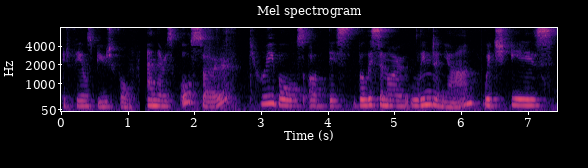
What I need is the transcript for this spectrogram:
It feels beautiful. And there is also three balls of this Bellissimo Linden yarn, which is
